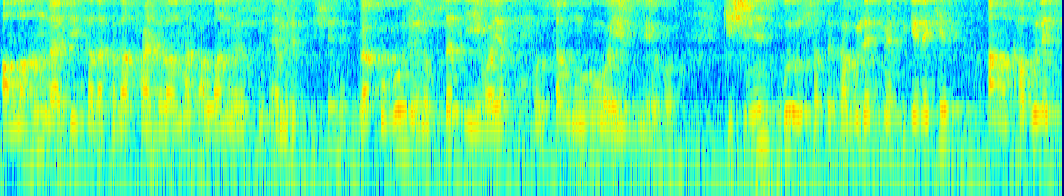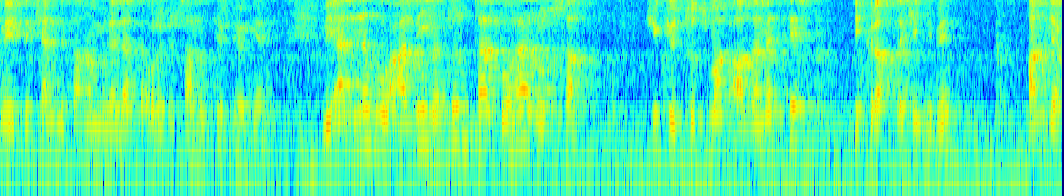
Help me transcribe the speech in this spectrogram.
Allah'ın verdiği sadakadan faydalanmak Allah'ın ve Resulünün emrettiği şeydir. Ve kubulü ruhsatihi ve yasihu savmuhu ve yüzlihu. Kişinin bu ruhsatı kabul etmesi gerekir ama kabul etmeyip de kendi tahammül ederse orucu sahiptir diyor gene. لِأَنَّهُ عَزِيمَةٌ تَرْكُهَا رُخْصَةٌ Çünkü tutmak azamettir, ikrahtaki gibi. Ancak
